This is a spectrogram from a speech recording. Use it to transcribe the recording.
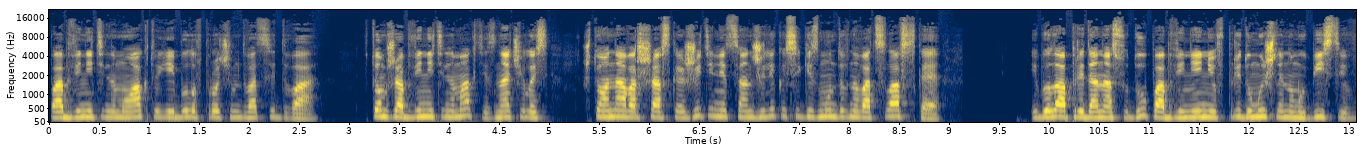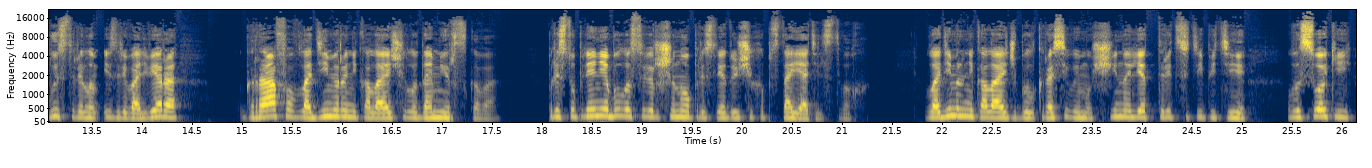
По обвинительному акту ей было, впрочем, 22. В том же обвинительном акте значилось что она варшавская жительница Анжелика Сигизмундовна Вацлавская и была предана суду по обвинению в предумышленном убийстве выстрелом из револьвера графа Владимира Николаевича Ладомирского. Преступление было совершено при следующих обстоятельствах. Владимир Николаевич был красивый мужчина, лет 35, высокий,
